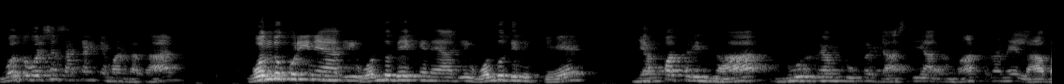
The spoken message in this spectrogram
ಒಂದು ವರ್ಷ ಸಾಕಾಣಿಕೆ ಮಾಡಿದಾಗ ಒಂದು ಕುರಿನೇ ಆಗ್ಲಿ, ಒಂದು ಬೇಕೆನೇ ಆಗ್ಲಿ, ಒಂದು ದಿನಕ್ಕೆ ಎಪ್ಪತ್ತರಿಂದ ನೂರು ಗ್ರಾಮ್ ತೂಕ ಜಾಸ್ತಿ ಆದ್ರೆ ಮಾತ್ರನೇ ಲಾಭ.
